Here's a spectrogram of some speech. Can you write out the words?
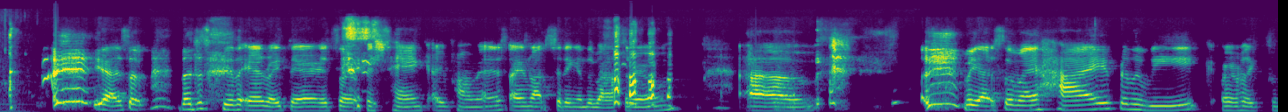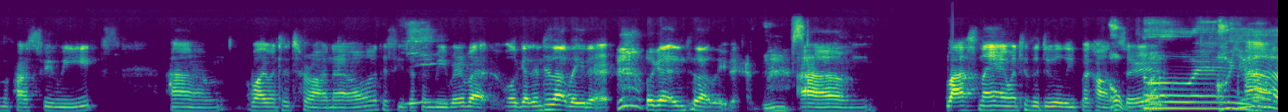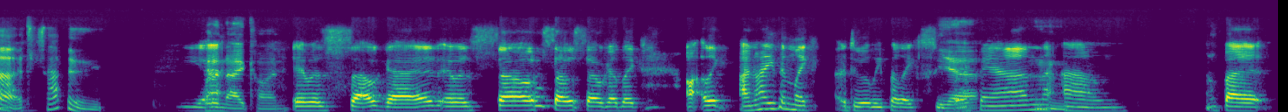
Yeah, so they'll just clear the air right there. It's a fish tank, I promise. I am not sitting in the bathroom. um, but yeah, so my high for the week, or like from the past few weeks, um, well, I went to Toronto to see Justin Bieber, but we'll get into that later. We'll get into that later. Um, last night I went to the Dua Lipa oh, concert. oh, way. oh, yeah, Um, it's happening. Yeah. What an icon. It was so good. It was so so so good. Like, uh, like I'm not even like a Dua Lipa like super Yeah. fan. Mhm. Um, but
